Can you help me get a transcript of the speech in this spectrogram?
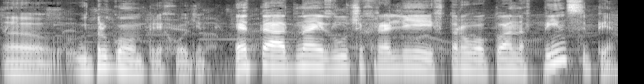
э, к другому переходим. Это одна из лучших ролей второго плана в принципе.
